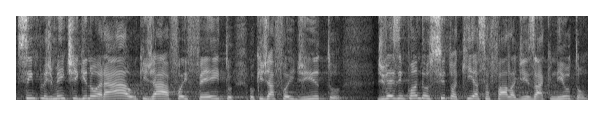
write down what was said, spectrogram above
simplesmente ignorar o que já foi feito, o que já foi dito. De vez em quando eu cito aqui essa fala de Isaac Newton,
